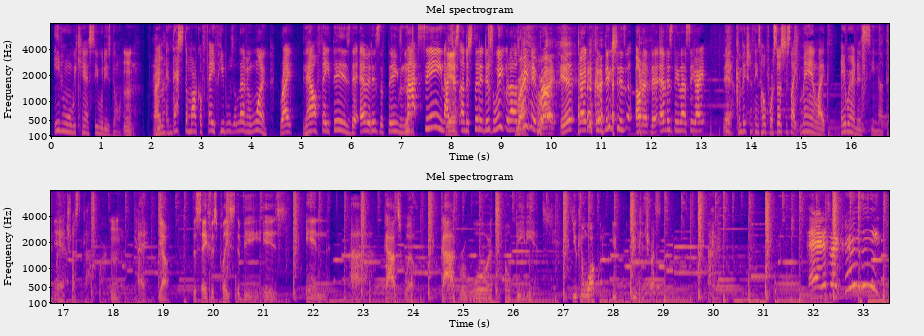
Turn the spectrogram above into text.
even when we can't see what he's doing. Mm. Right. Amen. And that's the mark of faith. Hebrews 11, 1, right? Now faith is the evidence of things not seen. I just understood it this week when I was Right, reading it, bro. right, yeah. Right. The convictions or the, the evidence things I see, right? Yeah. The conviction things hope for. So it's just like, man, like Abraham didn't see nothing, but he trusted God's word. Mm. Yeah. Hey, yo, the safest place to be is in uh, God's will. God rewards obedience. You can walk with Him. You you can trust Him. Amen. Hey, that's like crazy.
